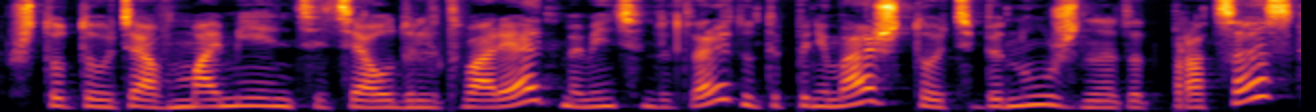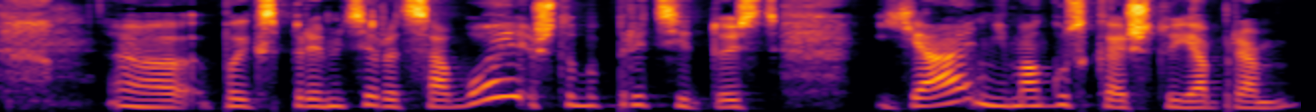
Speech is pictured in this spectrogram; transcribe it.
что у тебя в моменте тебя удовлетворяет, в моменте удовлетворяет, но ты понимаешь, что тебе нужен этот процесс э, поэкспериментировать с собой, чтобы прийти. То есть я не могу сказать, что я прям,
